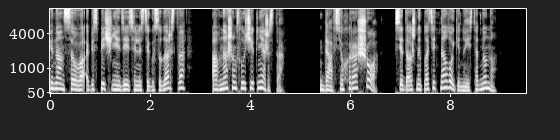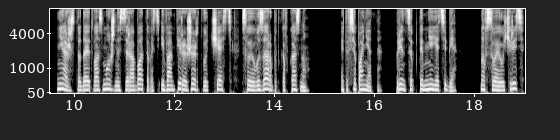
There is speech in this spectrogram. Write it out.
финансового обеспечения деятельности государства, а в нашем случае княжества. Да, все хорошо, все должны платить налоги, но есть одно «но». Княжество дает возможность зарабатывать, и вампиры жертвуют часть своего заработка в казну. Это все понятно. Принцип «ты мне, я тебе». Но, в свою очередь,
